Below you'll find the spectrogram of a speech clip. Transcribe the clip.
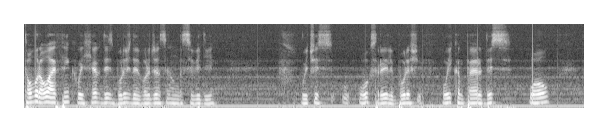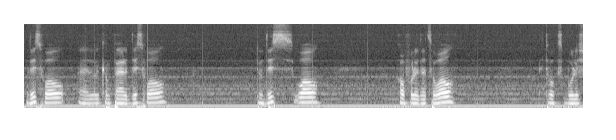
but overall I think we have this bullish divergence on the CVD which is looks really bullish. If we compare this wall this wall and we compare this wall to this wall. Hopefully that's a wall. It looks bullish.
